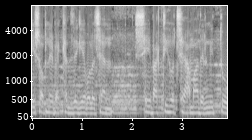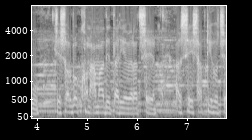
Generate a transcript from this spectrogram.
এই স্বপ্নের ব্যাখ্যা দিতে গিয়ে বলেছেন, সেই ব্যক্তি হচ্ছে আমাদের মৃত্যু, যে সর্বক্ষণ আমাদের তাড়িয়ে বেড়াচ্ছে, আর সেই সাপটি হচ্ছে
